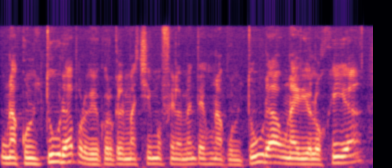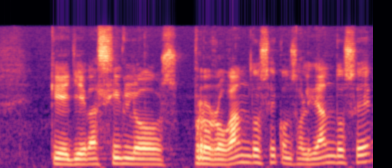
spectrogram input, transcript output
una cultura, porque yo creo que el machismo finalmente es una cultura, una ideología, que lleva siglos prorrogándose, consolidándose,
